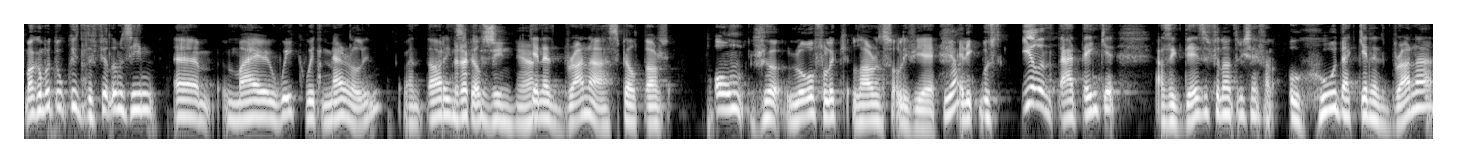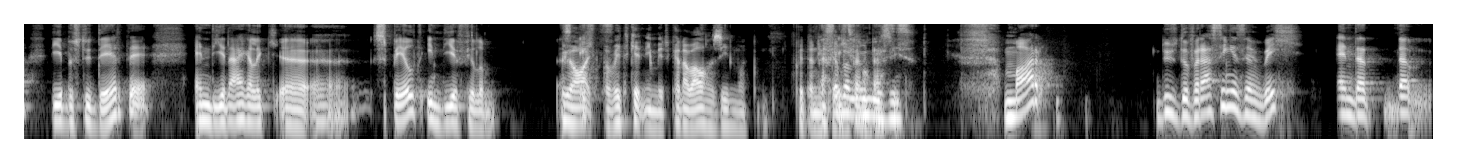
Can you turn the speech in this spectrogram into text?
Maar je moet ook eens de film zien, ehm, My Week with Marilyn. Want daarin Dat speelt gezien, ja. Kenneth Branagh speelt daar ongelooflijk Laurence Olivier. Ja? En ik moest heel een tijd denken, als ik deze film terug zeg, van hoe goed dat Kenneth Branagh, die je bestudeerd heeft, en die eigenlijk eh, eh, speelt in die film. Dat Ja, echt, dat weet ik het niet meer. Ik heb dat wel gezien, maar ik weet dat niet dat is echt fantastisch. Maar, dus de verrassingen zijn weg. En dat... dat,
